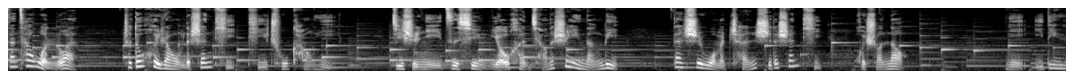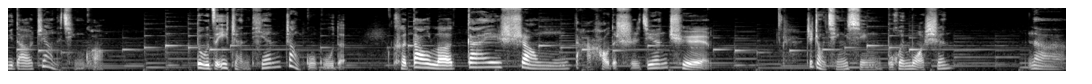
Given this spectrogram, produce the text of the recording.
三餐紊乱，这都会让我们的身体提出抗议。即使你自信有很强的适应能力，但是我们诚实的身体会说 “no”。你一定遇到这样的情况：肚子一整天胀鼓鼓的，可到了该上大号的时间却……这种情形不会陌生。那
